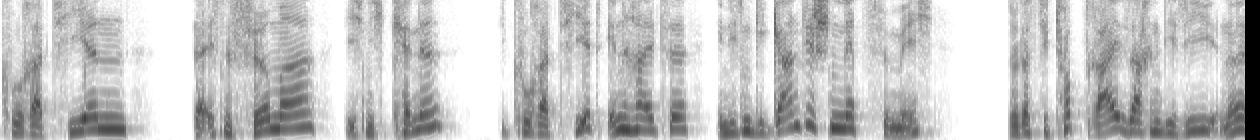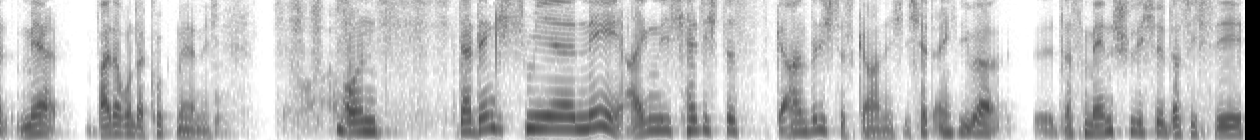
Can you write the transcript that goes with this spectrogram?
kuratieren, da ist eine Firma, die ich nicht kenne, die kuratiert Inhalte in diesem gigantischen Netz für mich, sodass die Top 3 Sachen, die sie, ne, mehr, weiter runter guckt man ja nicht. Und da denke ich mir, nee, eigentlich hätte ich das gar, will ich das gar nicht. Ich hätte eigentlich lieber das Menschliche, das ich sehe.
